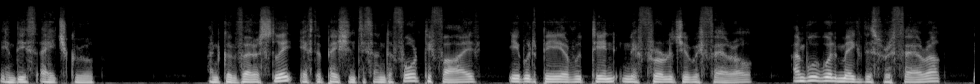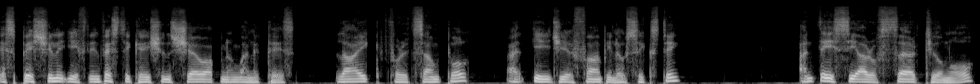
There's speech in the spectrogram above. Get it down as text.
in this age group. And conversely, if the patient is under 45, it would be a routine nephrology referral, and we will make this referral especially if the investigations show abnormalities, like, for example, an EGFR below 60, an ACR of 30 or more,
